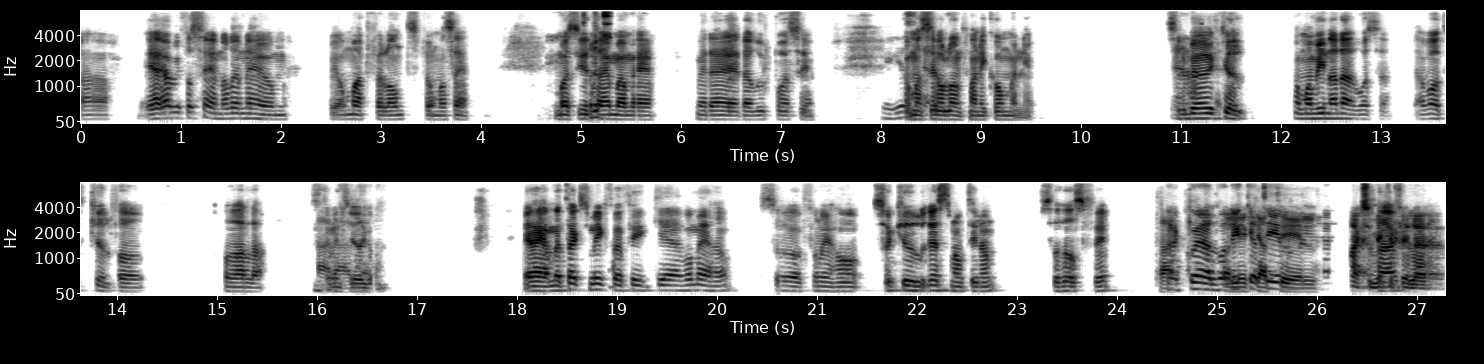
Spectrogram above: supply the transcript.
Uh, ja, vi får se när den är om vi har match eller inte, får man se. Måste ju tajma med, med det där uppe och se. Får man se hur långt man är kommen ju. Så ja. det blir kul. Om man vinner där också. Det har varit kul för, för alla. Ska inte ljuga om. Ja, ja, men tack så mycket för att jag fick eh, vara med här. Så får ni ha så kul resten av tiden. Så hörs vi. Tack, Tack själv och, och lycka, lycka till. till. Tack så mycket Fille.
